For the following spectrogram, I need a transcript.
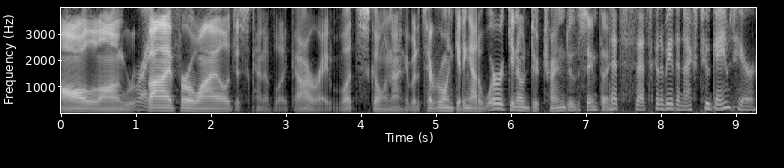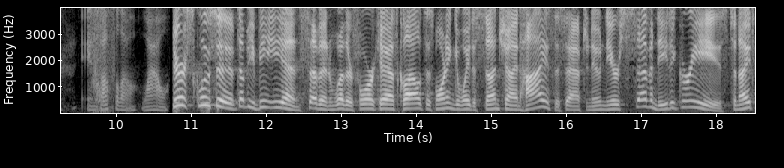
all along Route Right. 5 for a while, just kind of like, all right, what's going on here? But it's everyone getting out of work, you know, do, trying to do the same thing. That's that's going to be the next two games here in Buffalo. Wow. Your exclusive WBEN 7 weather forecast clouds this morning give way to sunshine highs this afternoon near 70 degrees. Tonight,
